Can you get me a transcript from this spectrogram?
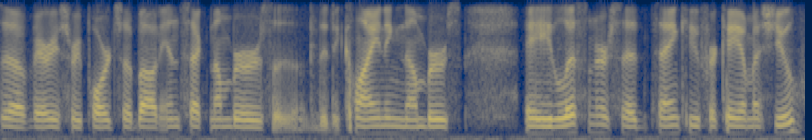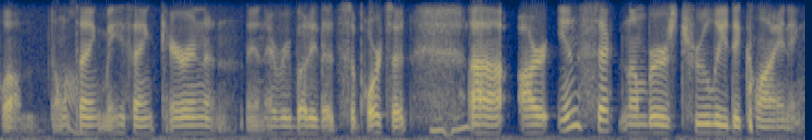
uh, various reports about insect numbers, uh, the declining numbers. A listener said, "Thank you for KMSU." Well, don't Oh. thank me. Thank Karen and and everybody that supports it. Mhm. Uh, are insect numbers truly declining?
